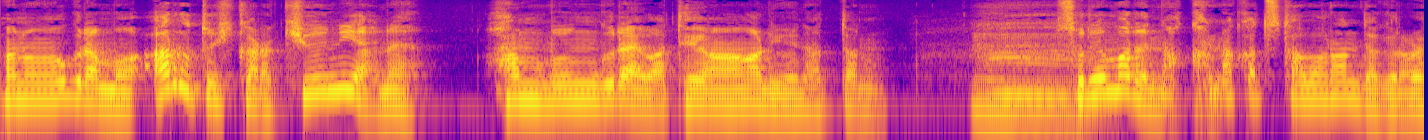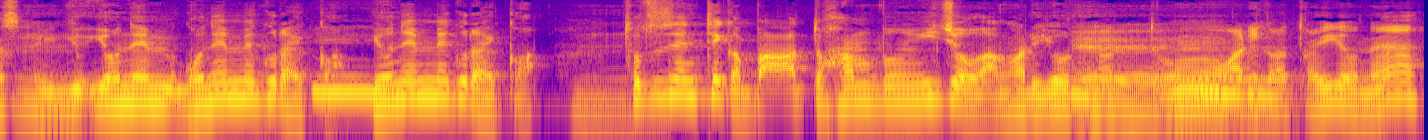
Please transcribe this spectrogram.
あの、僕らもある時から急にやね、半分ぐらいは提案あるようになったの。それまでなかなか伝わらんだけど、あれ、4年、5年目ぐらいか。4年目ぐらいか。突然手がバーッと半分以上上がるようになって、うん、ありがたいよね。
